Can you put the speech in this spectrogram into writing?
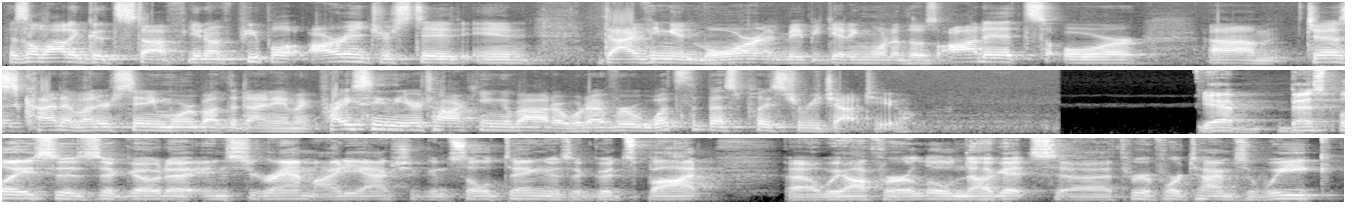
there's a lot of good stuff. You know, if people are interested in diving in more and maybe getting one of those audits or um, just kind of understanding more about the dynamic pricing that you're talking about or whatever, what's the best place to reach out to you? Yeah, best place is to go to Instagram. Ideaction Consulting is a good spot. Uh, we offer little nuggets uh, three or four times a week.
